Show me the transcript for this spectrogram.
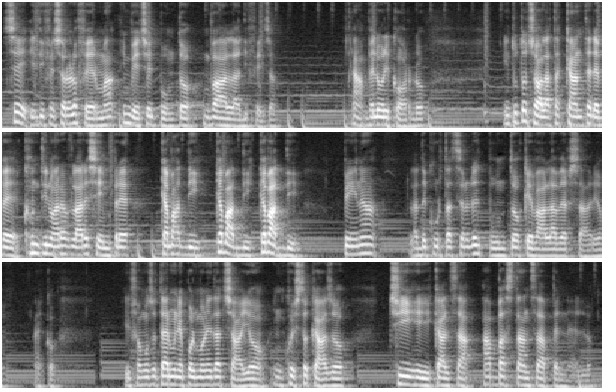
Se il difensore lo ferma, invece il punto va alla difesa. Ah, ve lo ricordo. In tutto ciò l'attaccante deve continuare a urlare sempre Kabaddi, Kabaddi, Kabaddi, pena la decurtazione del punto che va all'avversario. Ecco, il famoso termine polmone d'acciaio in questo caso ci calza abbastanza a pennello.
